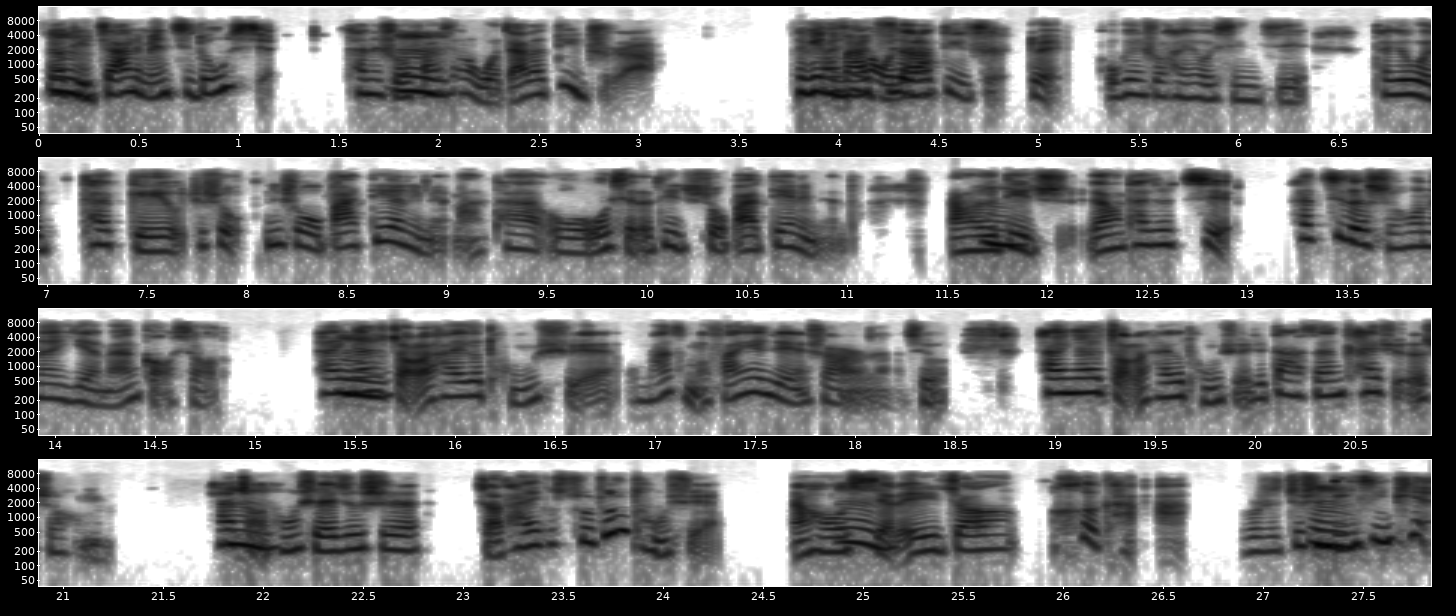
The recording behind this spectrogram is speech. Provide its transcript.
要给嗯家里面寄东西。他那时候发嗯现了我家的地址啊，他给你妈寄的地址，对，我跟你说很有心机，他给我他给就是那时候我爸店里面嘛，他我我写的地址是我爸店里面的，然后有地嗯址，然后他就寄，他寄的时候呢也蛮搞笑的，他应该是嗯找了他一个同学，我妈怎么发现这件事儿呢？就他应该找了他一个同学，就大三开学的时候嘛，他找嗯同学就是找他一个苏州的同学，然后写嗯了一张贺卡，不是就是明嗯信片，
